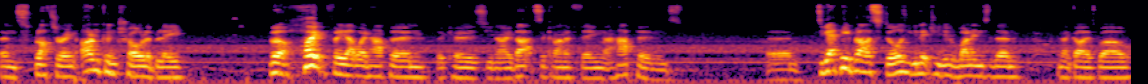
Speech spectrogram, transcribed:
and spluttering uncontrollably. But hopefully that won't happen because, you know, that's the kind of thing that happens. Um, to get people out of stores, you literally just run into them. And that guy as well.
